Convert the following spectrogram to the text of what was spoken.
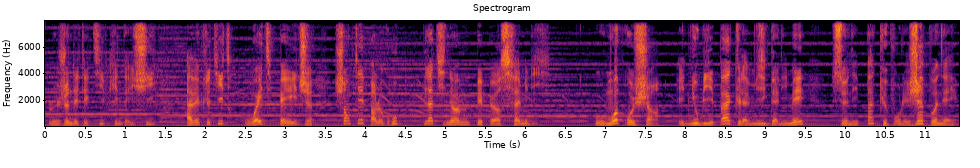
le jeune détective Kindaichi, avec le titre White Page, chanté par le groupe Platinum Papers Family. Au mois prochain, et n'oubliez pas que la musique d'animé, ce n'est pas que pour les japonais.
